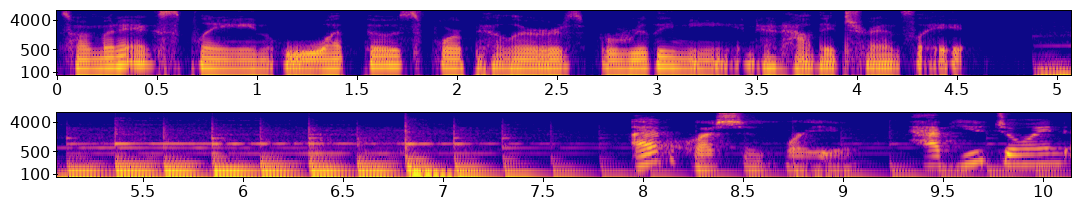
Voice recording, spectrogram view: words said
So I'm going to explain what those four pillars really mean and how they translate. I have a question for you. Have you joined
